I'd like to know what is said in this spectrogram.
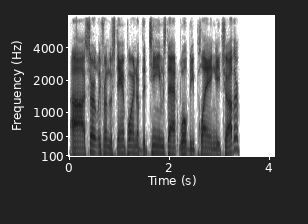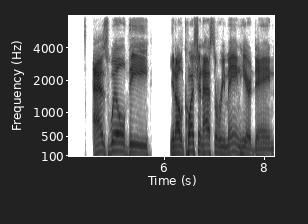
Uh, certainly from the standpoint of the teams that will be playing each other, as will the, you know, the question has to remain here, Dane.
